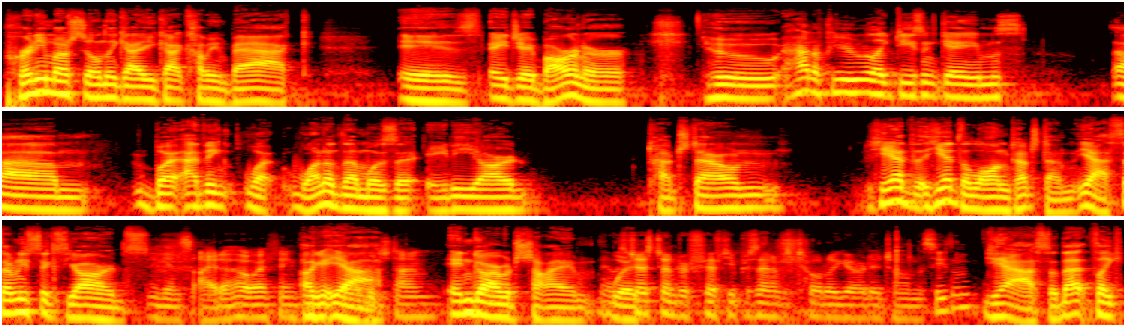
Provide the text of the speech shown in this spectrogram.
pretty much the only guy you got coming back is AJ Barner, who had a few like decent games. Um, but I think what one of them was an 80 yard touchdown he had the, he had the long touchdown. Yeah, 76 yards against Idaho, I think. Okay, yeah. Garbage time. in garbage time. It was with- just under 50% of his total yardage on the season. Yeah, so that's like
